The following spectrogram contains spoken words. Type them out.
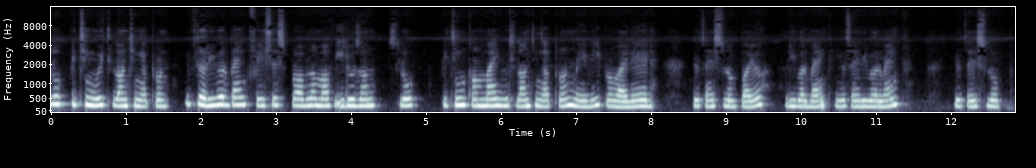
pitching with launching apron if the river bank faces problem of erosion slope pitching combined with launching apron may be provided यो चाहिँ स्लोप भयो रिभर ब्याङ्क यो चाहिँ रिभर ब्याङ्क यो चाहिँ स्लोप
